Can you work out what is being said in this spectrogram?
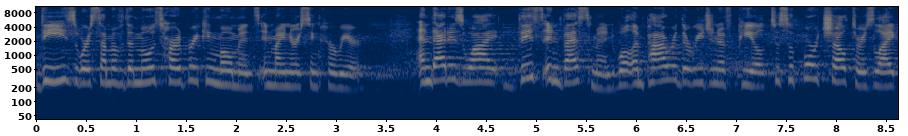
These were some of the most heartbreaking moments in my nursing career and that is why this investment will empower the region of Peel to support shelters like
